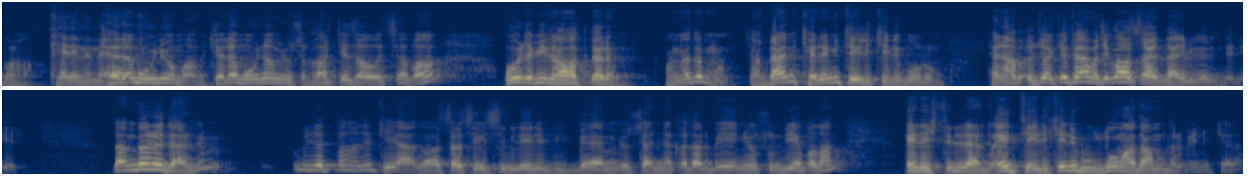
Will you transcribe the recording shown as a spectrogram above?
buna. Kerem'i merak Kerem ettim. oynuyor mu abi? Kerem oynamıyorsa kart cezalıysa falan öyle bir rahatlarım. Anladın mı? Ya ben Kerem'i tehlikeli bulurum. Fenerbahçe, özellikle Fenerbahçe Galatasaray derbilerinde diyelim. Ben böyle derdim. Millet bana diyor ki ya Galatasaray seyircisi bile herifi beğenmiyor. Sen ne kadar beğeniyorsun diye falan eleştirirlerdi. En tehlikeli bulduğum adamdır benim Kerem.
